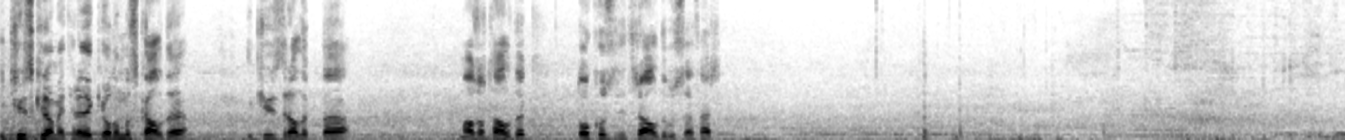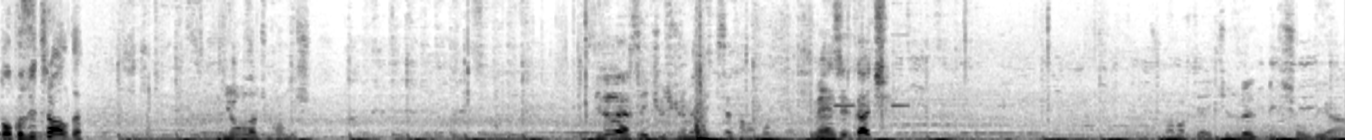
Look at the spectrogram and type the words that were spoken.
200 kilometrelik yolumuz kaldı. 200 liralık da mazot aldık. 9 litre aldı bu sefer. Dokuz litre aldı. Niye o kadar çok almış? 1 lira yerse 200 kilometre gitse tamam oğlum ya. Menzil kaç? Şuna bak ya 200 lira bir diş oldu ya.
